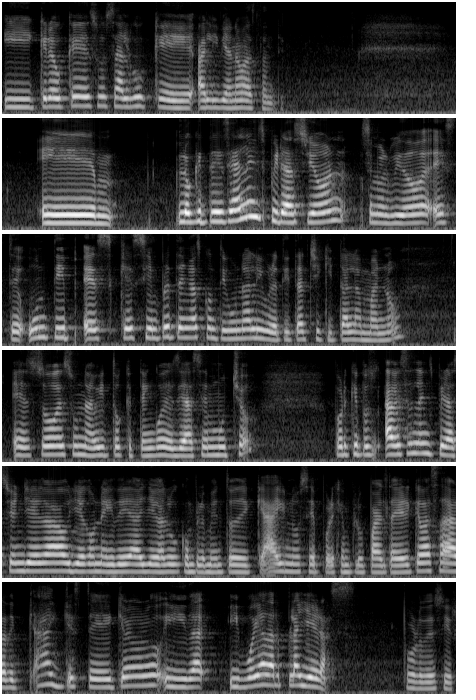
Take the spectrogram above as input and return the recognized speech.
Y creo que eso es algo que aliviana bastante. Em, lo que te decía de la inspiración, se me olvidó, este, un tip es que siempre tengas contigo una libretita chiquita a la mano. Eso es un hábito que tengo desde hace mucho porque pues a veces la inspiración llega o llega una idea, llega algo complemento de que, ay, no sé, por ejemplo, para el taller que vas a dar, de que, ay, este, quiero y, y voy a dar playeras, por decir.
